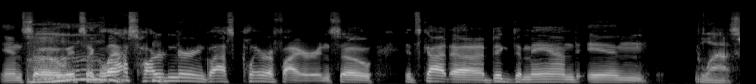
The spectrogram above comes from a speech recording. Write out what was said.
And so oh. it's a ah. glass hardener and glass clarifier. And so it's got a big demand in glass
